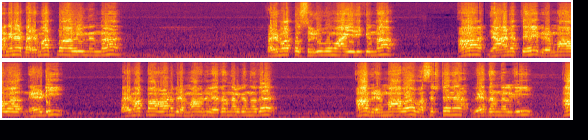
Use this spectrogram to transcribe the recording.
അങ്ങനെ പരമാത്മാവിൽ നിന്ന് പരമാത്മ സ്വരൂപമായിരിക്കുന്ന ആ ജ്ഞാനത്തെ ബ്രഹ്മാവ് നേടി. പരമാത്മാവാണ് ബ്രഹ്മാവിന് വേദം നൽകുന്നത്. ആ ബ്രഹ്മാവ് വസിഷ്ഠന് വേദം നൽകി ആ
